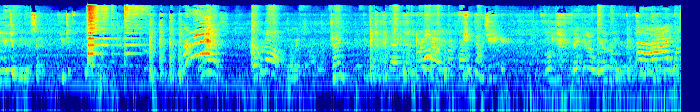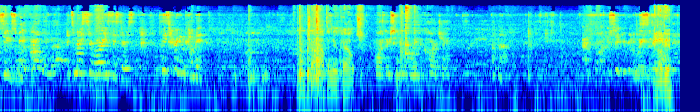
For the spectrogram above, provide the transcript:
YouTube video said. YouTube. Open up! No, wait. Chang? Right now, you're my partner. Thank God you're here. Oh, you thank God we are here. Uh, What seems to be the problem, Matt? it's my sorority sisters. Please hurry and come in. Try out the new couch. Oh, I thought you said you were gonna wait in the car, Jane. I'm not. I thought you said you were gonna wait in the car. Love you. Stay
